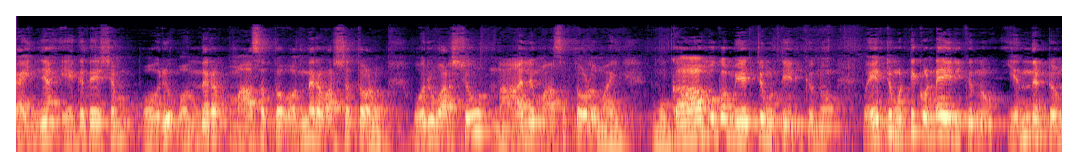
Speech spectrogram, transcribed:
കഴിഞ്ഞ ഏകദേശം ഒരു ഒന്നര മാസത്തോ ഒന്നര വർഷത്തോളം ഒരു വർഷവും നാല് മാസത്തോളമായി മുഖാമുഖം ഏറ്റുമുട്ടിയിരിക്കുന്നു ഏറ്റുമുട്ടിക്കൊണ്ടേയിരിക്കുന്നു. എന്നിട്ടും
